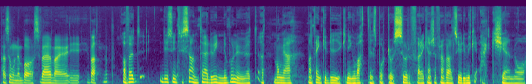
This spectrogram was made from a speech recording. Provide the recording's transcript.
personen bara svävar i, i vattnet. Ja, för att det är så intressant det här du är inne på nu, att, att många, man tänker dykning och vattensporter och surfare kanske framförallt, så är det mycket action och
